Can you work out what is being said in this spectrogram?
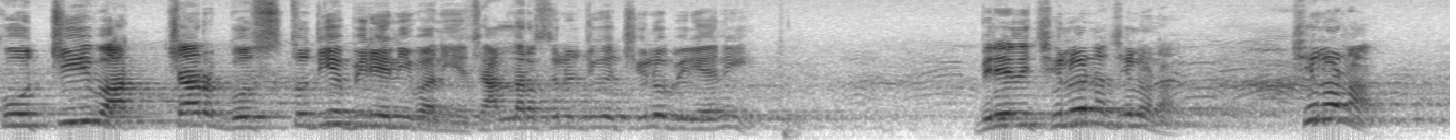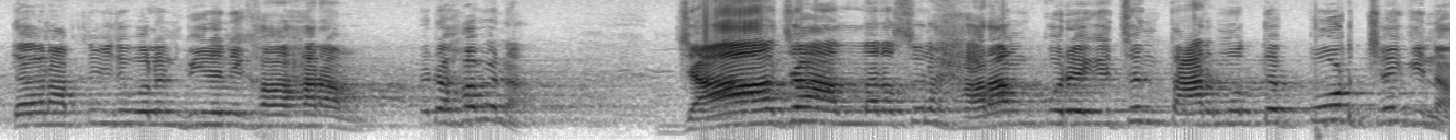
কচি বাচ্চার গোস্ত দিয়ে বিরিয়ানি বানিয়েছে। আল্লাহ রসুলের যুগে ছিল বিরিয়ানি? বিরিয়ানি ছিল না ছিল না? ছিল না। তখন আপনি যদি বলেন বিরিয়ানি খাওয়া হারাম, এটা হবে না। যা যা আল্লাহ রসুল হারাম করে গেছেন, তার মধ্যে পড়ছে কিনা?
